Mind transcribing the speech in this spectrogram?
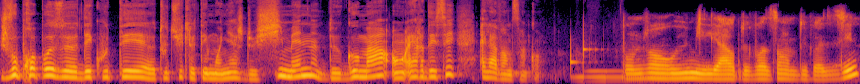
Je vous propose d'écouter euh, tout de suite le témoignage de Chimène de Goma en RDC. Elle a 25 ans. Bonjour, 8 milliards de voisins de voisines.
